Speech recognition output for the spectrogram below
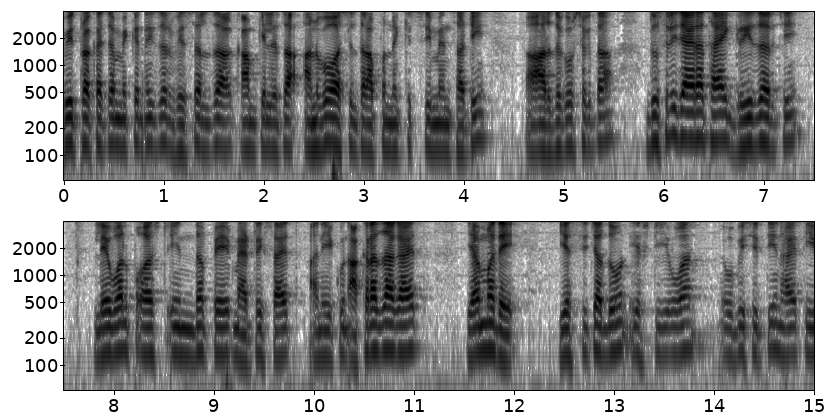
विविध प्रकारच्या मेकॅनिझर व्हेसलचा काम केल्याचा अनुभव असेल तर आपण नक्कीच सिमेंटसाठी अर्ज करू शकता. दुसरी जाहिरात आहे ग्रीझरची. Level first in the pay matrix आहेत आणि एकूण अकरा जागा आहेत. यामध्ये एस सीच्या दोन S T one O B C तीन आहेत ई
